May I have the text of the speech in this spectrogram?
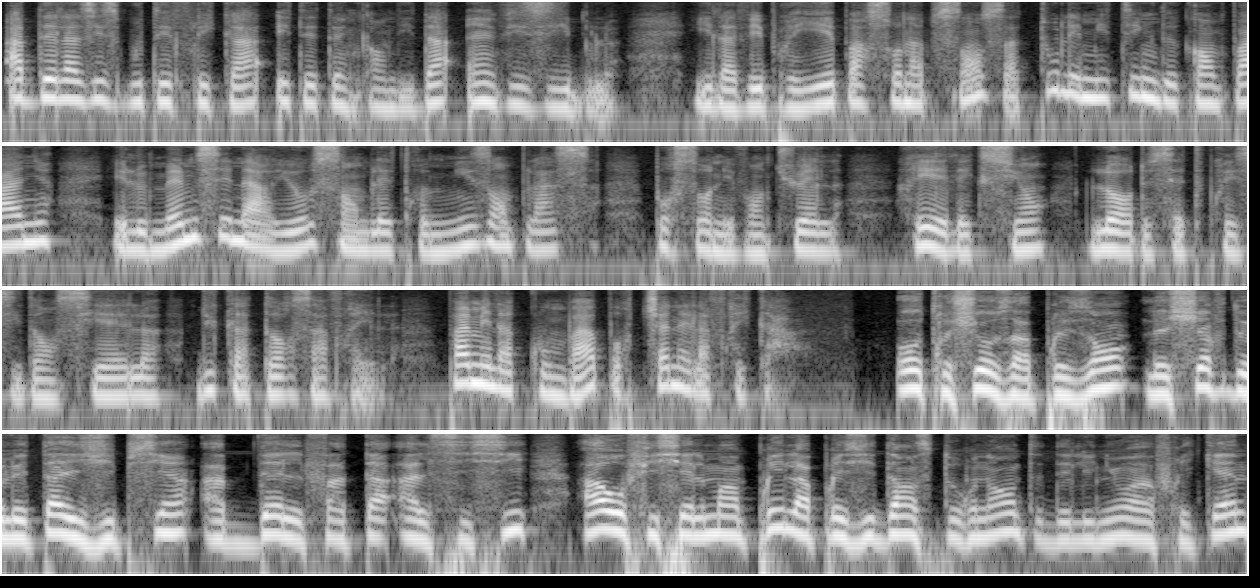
Abdelaziz Bouteflika était un candidat invisible. Il avait brillé par son absence à tous les meetings de campagne et le même scénario semble être mis en place pour son éventuelle réélection lors de cette présidentielle du 14 avril. Pamela Kumba pour Channel Africa. Autre chose à présent, le chef de l'État égyptien Abdel Fattah al-Sisi a officiellement pris la présidence tournante de l'Union africaine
